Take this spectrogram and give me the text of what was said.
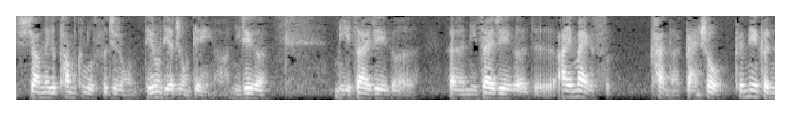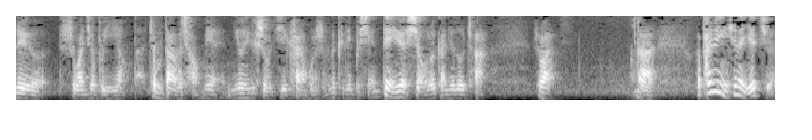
像那个汤姆克鲁斯这种《碟中谍》这种电影啊，你这个你在这个。呃，你在这个 IMAX 看的感受，肯定跟这个是完全不一样的。这么大的场面，你用一个手机看或者什么，那肯定不行。电影院小了，感觉都差，是吧？啊，拍电影现在也卷。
